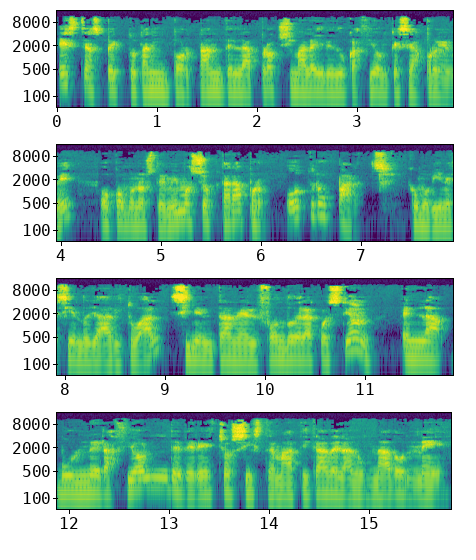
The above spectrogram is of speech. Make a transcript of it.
este aspecto tan importante en la próxima ley de educación que se apruebe? ¿O como nos tememos se optará por otro parche, como viene siendo ya habitual, sin entrar en el fondo de la cuestión, en la vulneración de derechos sistemática del alumnado NE?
